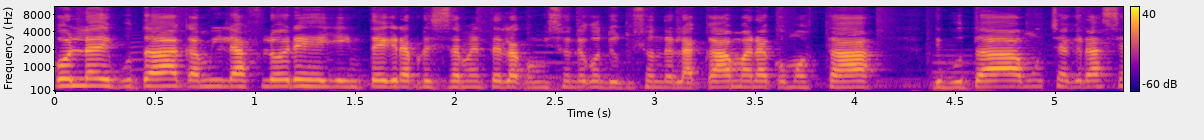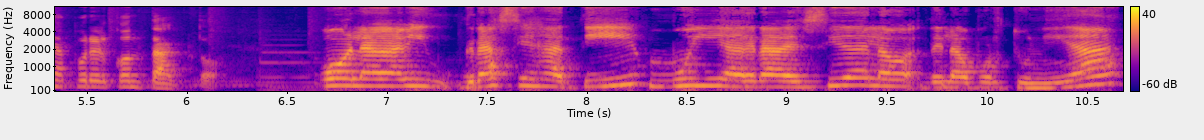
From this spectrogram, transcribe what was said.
con la diputada Camila Flores. Ella integra precisamente la comisión de constitución de la Cámara. ¿Cómo está, diputada? Muchas gracias por el contacto. Hola Gaby, gracias a ti, muy agradecida de la, de la oportunidad.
